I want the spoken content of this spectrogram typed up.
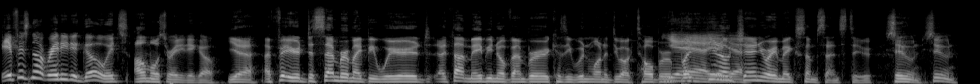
if it's not ready to go, it's almost ready to go. yeah i figured december might be weird i thought maybe november because he wouldn't want to do october Yeah, but you yeah, know yeah. january makes some sense too Soon, soon.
